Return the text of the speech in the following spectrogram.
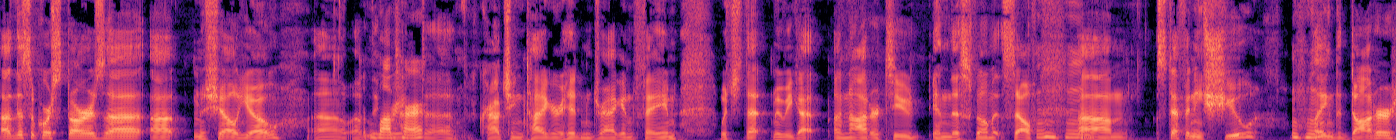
Uh, this, of course, stars uh, uh, Michelle Yeoh uh, of the Love great, her. Uh, Crouching Tiger, Hidden Dragon fame, which that movie got a nod or two in this film itself. Mhm. Um, Stephanie Hsu Mhm. playing the daughter.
